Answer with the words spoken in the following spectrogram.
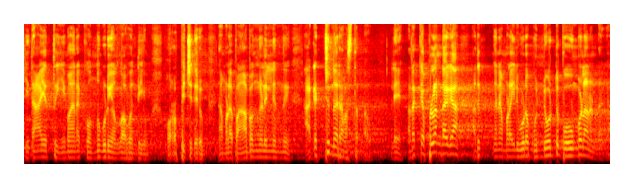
ഹിതായത്ത് ഈമാനൊക്കെ ഒന്നുകൂടി അള്ളാഹു എന്ത് ചെയ്യും? ഉറപ്പിച്ചു തരും. നമ്മളെ പാപങ്ങളിൽ നിന്ന് അകറ്റുന്നൊരവസ്ഥ ഉണ്ടാവും അല്ലേ? അതൊക്കെ എപ്പോഴും ഉണ്ടാകുക? അത് ഇങ്ങനെ നമ്മളതിലൂടെ മുന്നോട്ട് പോകുമ്പോഴാണ് ഉണ്ടാകുക.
